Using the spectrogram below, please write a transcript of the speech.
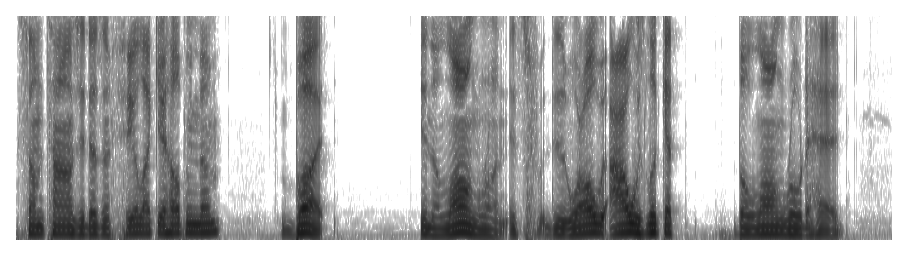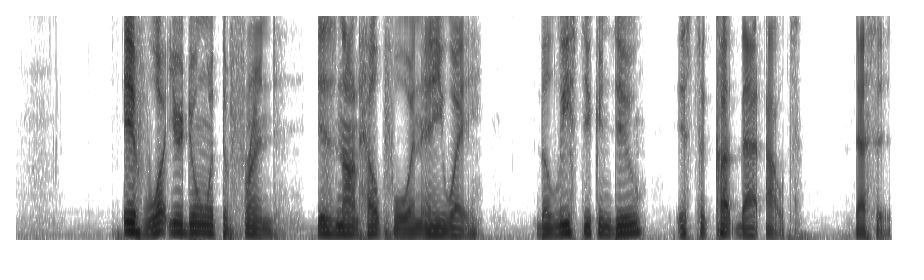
Sometimes it doesn't feel like you're helping them, but in the long run, it's we're always, I always look at the long road ahead. If what you're doing with the friend is not helpful in any way, the least you can do is to cut that out. That's it.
